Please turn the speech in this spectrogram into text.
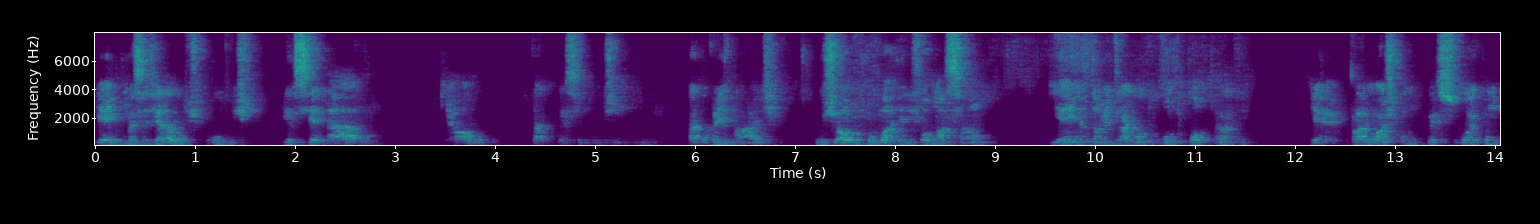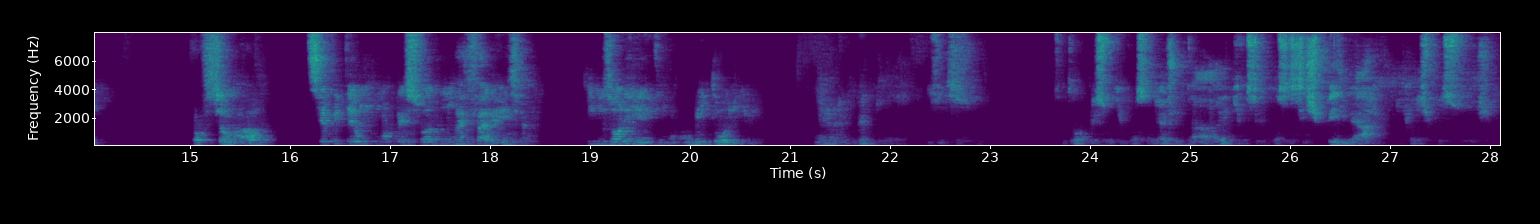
E aí começa a gerar outros pontos de ansiedade, que é algo que está acontecendo hoje cada vez mais. Os jovens bombardeiam de informação, e aí eu também trago outro ponto importante, que é para nós como pessoa, como profissional, sempre ter uma pessoa como referência que nos oriente, né? uma mentoria. Né? Então, uma pessoa que possa lhe ajudar e que você possa se espelhar naquelas pessoas.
